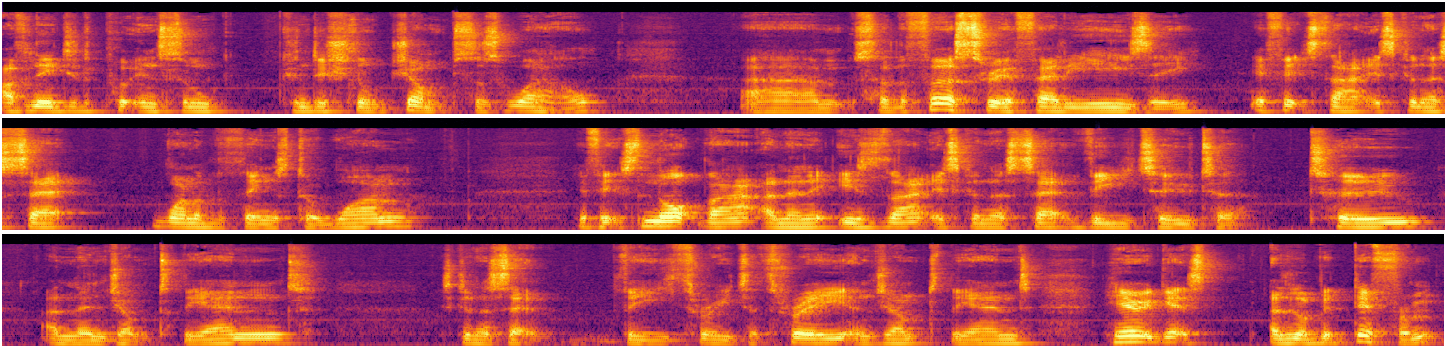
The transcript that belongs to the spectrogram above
I've needed to put in some conditional jumps as well. Um, so the first three are fairly easy. If it's that, it's going to set one of the things to 1. If it's not that and then it is that, it's going to set V2 to 2 and then jump to the end. It's going to set V3 to 3 and jump to the end. Here it gets a little bit different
